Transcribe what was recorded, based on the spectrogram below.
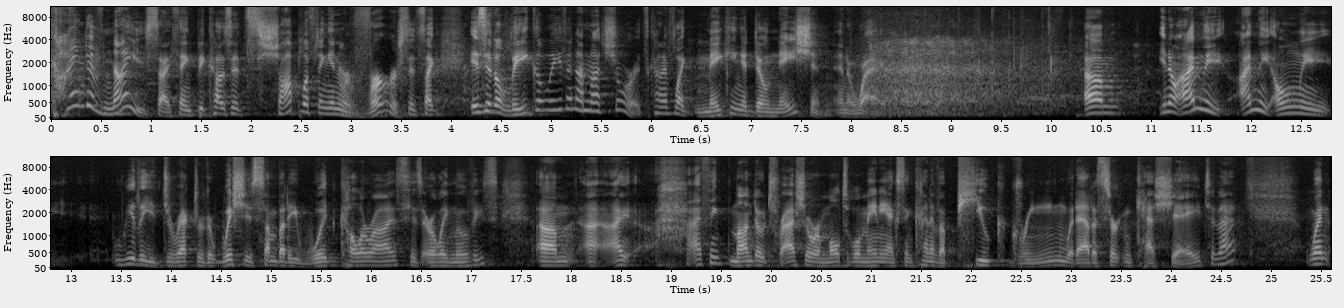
kind of nice, I think, because it's shoplifting in reverse. It's like, is it illegal even? I'm not sure. It's kind of like making a donation in a way. um, you know, I'm the, I'm the only really director that wishes somebody would colorize his early movies. Um, I, I, I, think Mondo Trasho or Multiple Maniacs in kind of a puke green would add a certain cachet to that when,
